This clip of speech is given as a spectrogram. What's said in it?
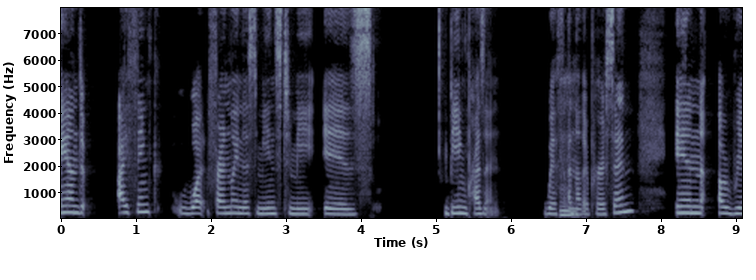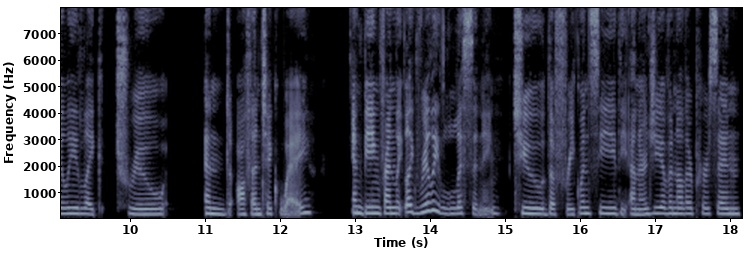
And I think what friendliness means to me is being present with mm. another person in a really like true and authentic way and being friendly like really listening to the frequency the energy of another person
